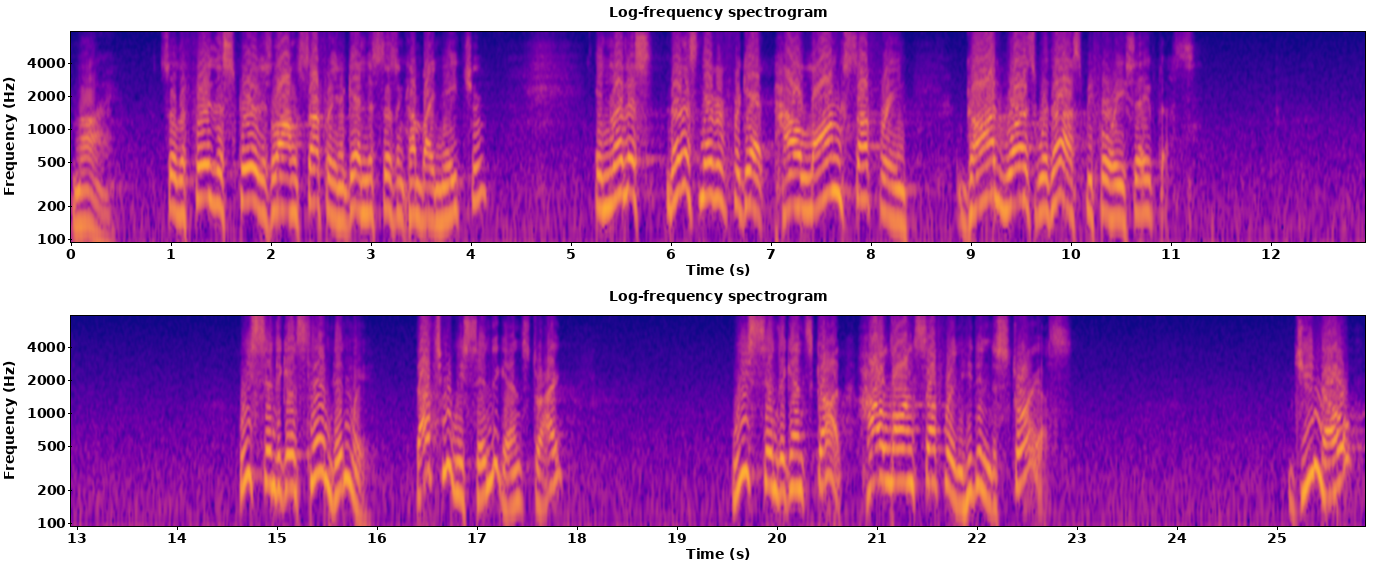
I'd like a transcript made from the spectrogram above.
My. So the fruit of the Spirit is long suffering. Again, this doesn't come by nature. And let us, let us never forget how long suffering God was with us before he saved us. We sinned against him, didn't we? That's who we sinned against, right? We sinned against God. How long suffering? He didn't destroy us. Do you know?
